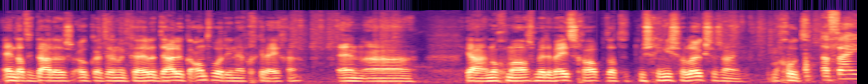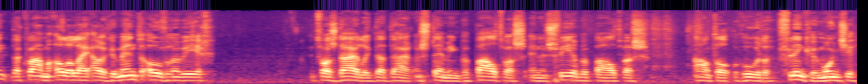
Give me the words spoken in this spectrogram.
En dat ik daar dus ook uiteindelijk hele duidelijke antwoorden in heb gekregen. En ja, nogmaals, met de wetenschap dat het misschien niet zo leuk zou zijn. Maar goed. Fijn, daar kwamen allerlei argumenten over en weer. Het was duidelijk dat daar een stemming bepaald was en een sfeer bepaald was. Aantal roerde flink hun mondje.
